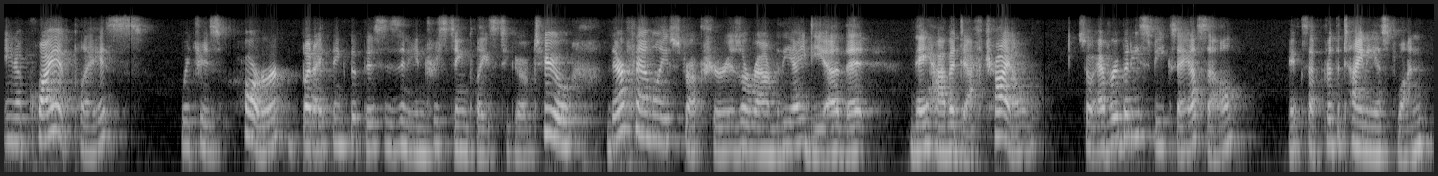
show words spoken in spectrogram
In a quiet place, which is horror, but I think that this is an interesting place to go too, their family structure is around the idea that they have a deaf child. So everybody speaks ASL, except for the tiniest one.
